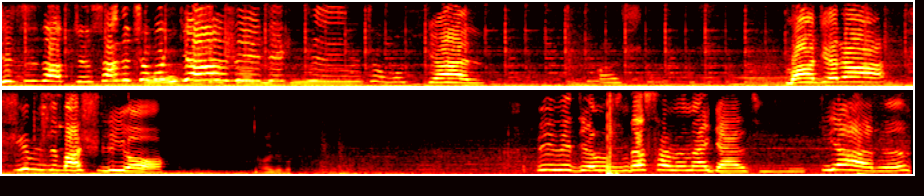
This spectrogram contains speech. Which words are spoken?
Teçhizatçı sen de çabuk Hop, gel diyecektin. düştü. Çabuk gel. Macera şimdi başlıyor. Hadi bak. Bir videomuzun da sonuna geldik. Yarın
